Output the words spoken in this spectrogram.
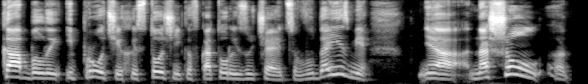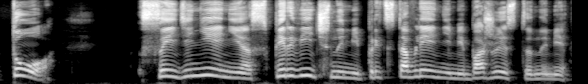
каббалы и прочих источников, которые изучаются в иудаизме, нашел то соединение с первичными представлениями божественными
